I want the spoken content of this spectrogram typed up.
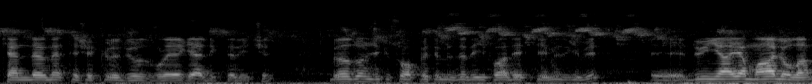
Kendilerine teşekkür ediyoruz buraya geldikleri için. Biraz önceki sohbetimizde de ifade ettiğimiz gibi e, dünyaya mal olan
